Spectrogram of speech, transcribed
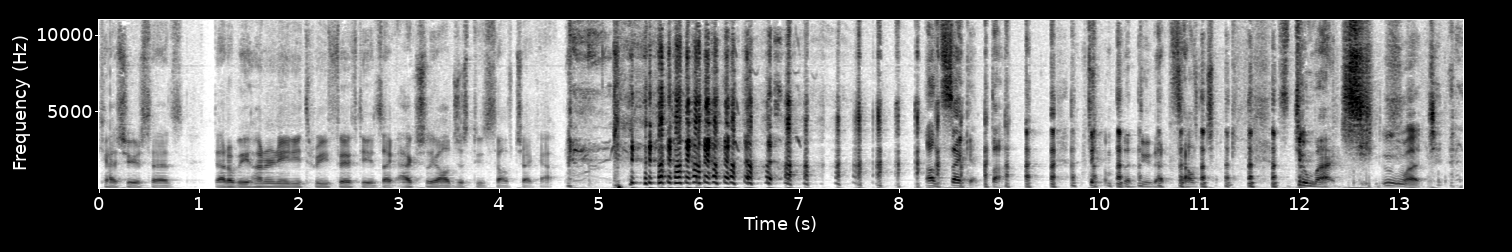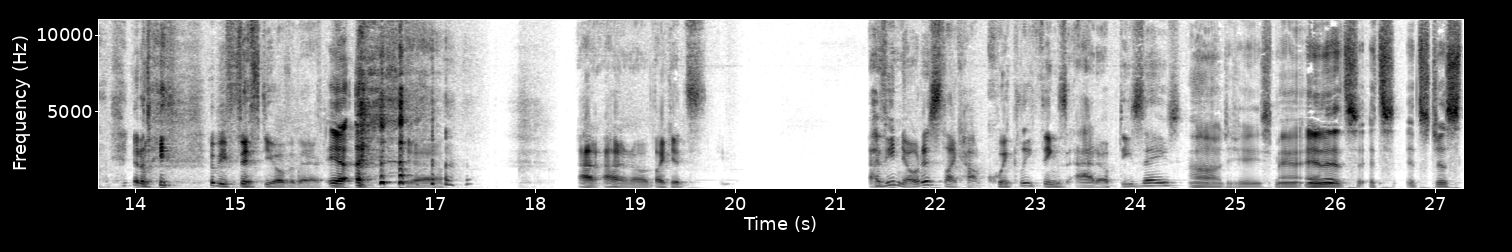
cashier says that'll be 183.50. It's like actually I'll just do self checkout. On second thought, I think I'm gonna do that self check. It's too much. too much It'll be it'll be 50 over there. yeah Yeah. I I don't know. Like it's. Have you noticed like how quickly things add up these days? Oh jeez, man. And it's it's it's just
